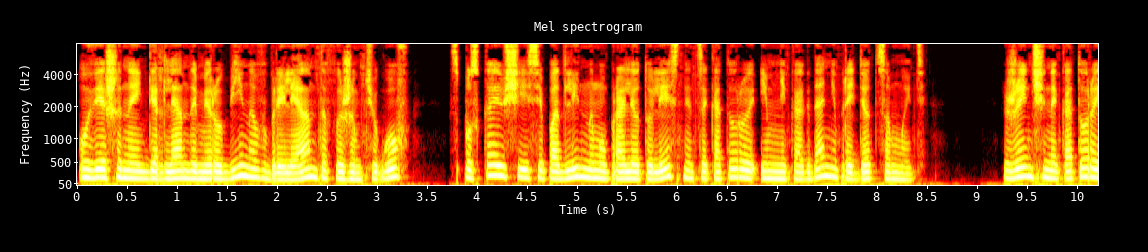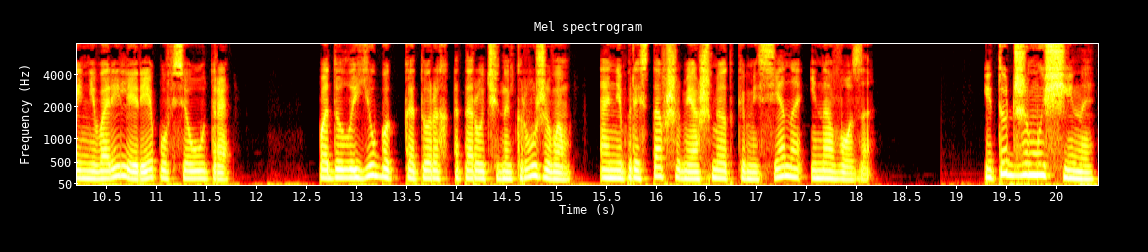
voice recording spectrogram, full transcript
увешанные гирляндами рубинов, бриллиантов и жемчугов, спускающиеся по длинному пролету лестницы, которую им никогда не придется мыть. Женщины, которые не варили репу все утро, подулы юбок, которых оторочены кружевом, а не приставшими ошметками сена и навоза. И тут же мужчины,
